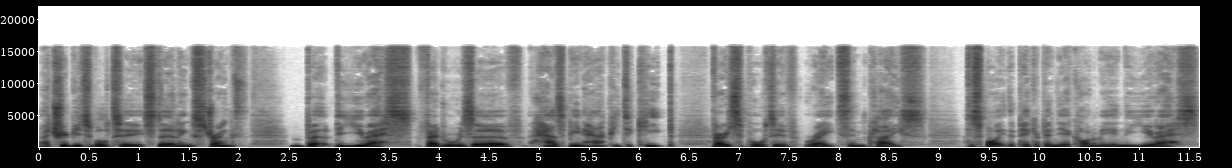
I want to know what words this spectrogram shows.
attributable to sterling strength. But the US Federal Reserve has been happy to keep very supportive rates in place despite the pickup in the economy in the US.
